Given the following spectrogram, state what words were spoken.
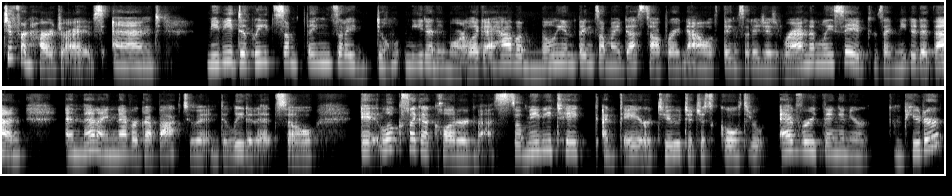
different hard drives and maybe delete some things that I don't need anymore. Like I have a million things on my desktop right now of things that I just randomly saved because I needed it then. And then I never got back to it and deleted it. So it looks like a cluttered mess. So maybe take a day or two to just go through everything in your computer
